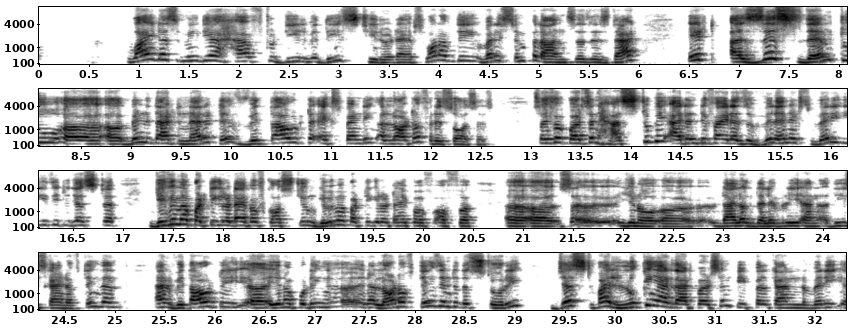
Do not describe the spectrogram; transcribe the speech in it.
why does media have to deal with these stereotypes? One of the very simple answers is that it assists them to uh, uh, build that narrative without expending a lot of resources. So if a person has to be identified as a villain, it's very easy to just uh, give him a particular type of costume, give him a particular type of, of uh, uh, uh you know, uh, dialogue delivery and these kind of things. And, and without, uh, you know, putting in a lot of things into the story, just by looking at that person, people can very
